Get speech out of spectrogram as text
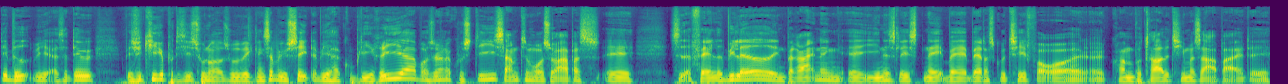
det ved vi. Altså, det er jo, hvis vi kigger på de sidste 100 års udvikling, så har vi jo set, at vi har kunne blive rigere, vores løn har kunne stige, samtidig med vores arbejdstid er faldet. Vi lavede en beregning øh, i enhedslisten af, hvad, hvad der skulle til for at øh, komme på 30 timers arbejde. Øh, det er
